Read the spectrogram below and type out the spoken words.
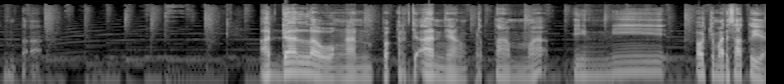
Bentar. Ada lowongan pekerjaan yang pertama ini oh cuma ada satu ya.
